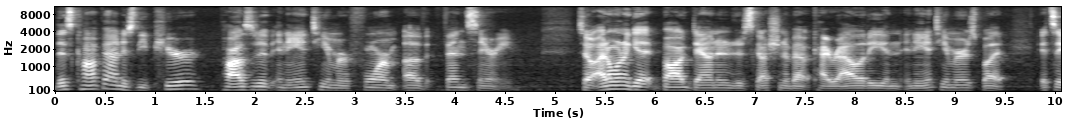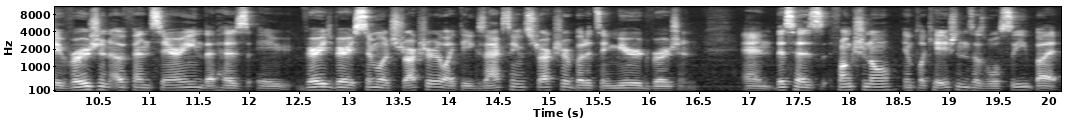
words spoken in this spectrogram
this compound is the pure positive enantiomer form of phenserine. So I don't want to get bogged down in a discussion about chirality and enantiomers, but it's a version of phenserine that has a very, very similar structure, like the exact same structure, but it's a mirrored version. And this has functional implications, as we'll see, but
